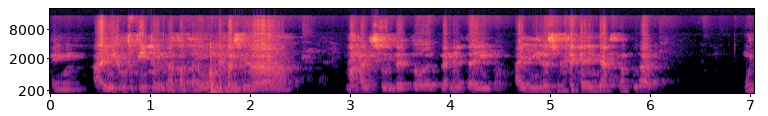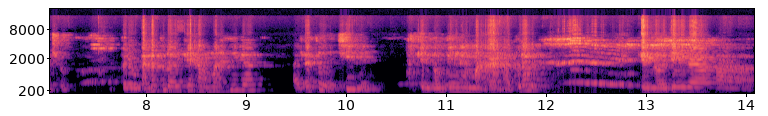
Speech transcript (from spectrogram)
en, en, ahí justito en la Patagonia, la ciudad más al sur de todo el planeta, y allí resulta que hay gas natural, mucho, pero gas natural que jamás llega al resto de Chile, que no tiene más gas natural, que no llega a,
